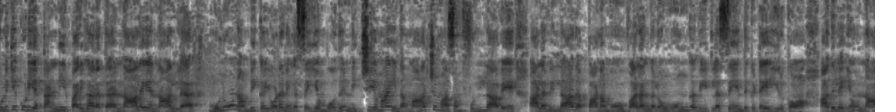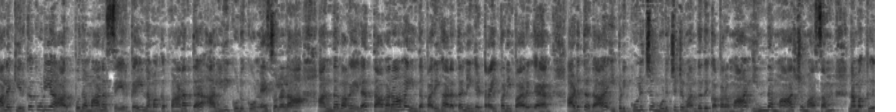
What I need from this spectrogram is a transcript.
குளிக்கக்கூடிய தண்ணீர் பரிகாரத்தை நாளைய நாள்ல முழு நம்பிக்கையோட நீங்க செய்யும் போது நிச்சயமா இந்த மார்ச் மாசம் ஃபுல்லாவே அளவில்லாத பணமும் வளங்களும் உங்க வீட்டுல சேர்ந்துகிட்டே இருக்கும். அதுலயும் நாளைக்கு இருக்கக்கூடிய அற்புதமான சேர்க்கை நமக்கு பணத்தை அள்ளி கொடுக்கும்னே சொல்லலாம். அந்த வகையில தவறாம இந்த பரிகாரத்தை நீங்க ட்ரை பண்ணி பாருங்க. அடுத்ததா இப்படி குளிச்சு முடிச்சிட்டு வந்ததுக்கு அப்புறமா இந்த மார்ச் மாசம் நமக்கு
